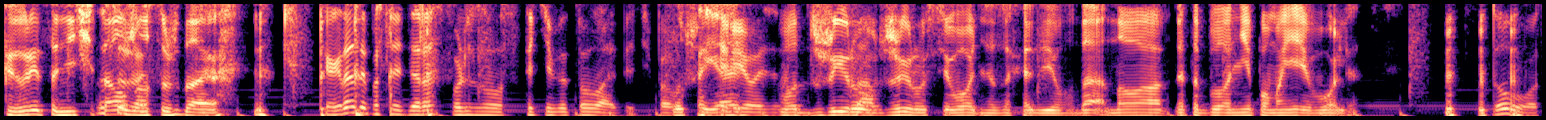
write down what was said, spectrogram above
Как, говорится, не читал, ну, слушай, но осуждаю. Когда ты последний раз пользовался такими тулами? Типа, Слушай, вот я вот Джиру, в Джиру сегодня заходил, да, но это было не по моей воле. Ну вот,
